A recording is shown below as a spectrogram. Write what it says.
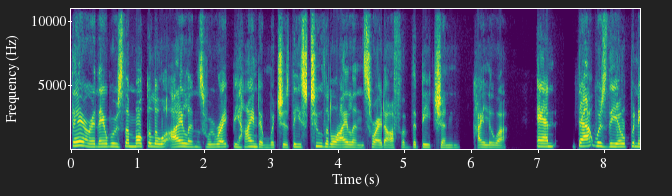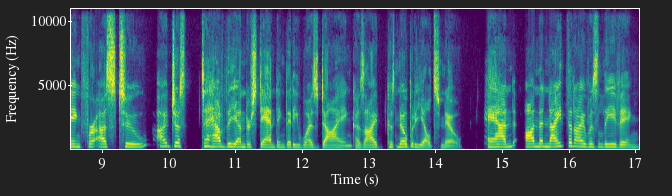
there. And there was the Mokulua Islands were right behind him, which is these two little islands right off of the beach in Kailua. And that was the opening for us to uh, just to have the understanding that he was dying because I because nobody else knew. And on the night that I was leaving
